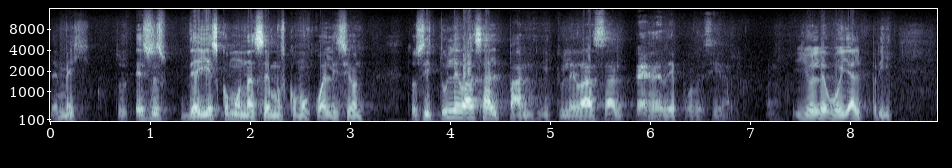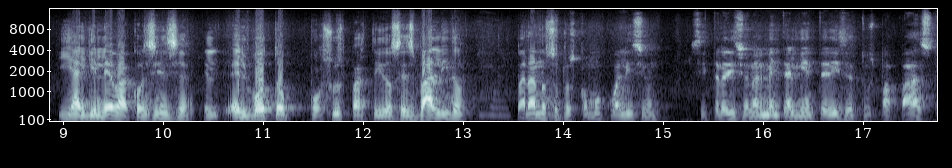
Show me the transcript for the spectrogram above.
de México. Entonces, eso es, de ahí es como nacemos como coalición. Entonces, si tú le vas al PAN y tú le vas al PRD, por decir algo, ¿no? y yo le voy al PRI, y alguien le va a conciencia, el, el voto por sus partidos es válido para nosotros como coalición. Si tradicionalmente alguien te dice tus papás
